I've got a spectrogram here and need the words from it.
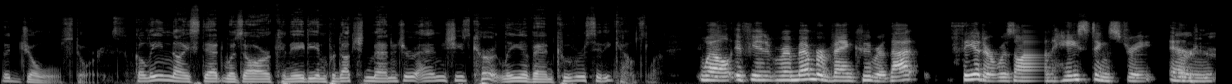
the Joel stories. Colleen Neistat was our Canadian production manager, and she's currently a Vancouver City Councilor. Well, if you remember Vancouver, that theater was on Hastings Street in,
